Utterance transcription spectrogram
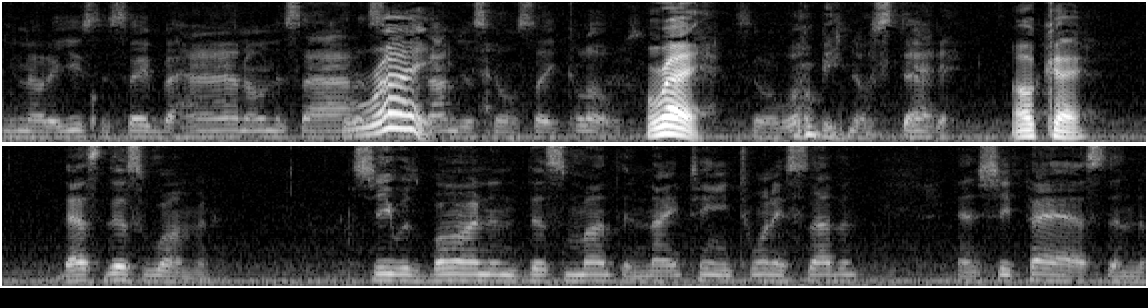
You know, they used to say behind on the side. Right. I'm just gonna say close. Right. So it won't be no static. Okay. That's this woman. She was born in this month in 1927, and she passed in the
